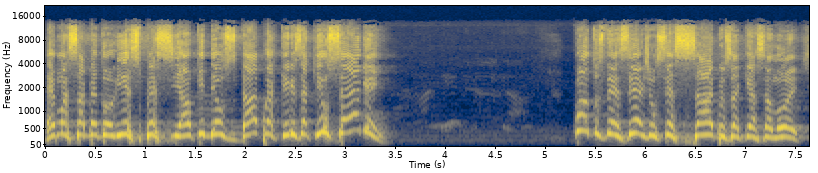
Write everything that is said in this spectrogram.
é uma sabedoria especial que Deus dá para aqueles a quem o seguem. Quantos desejam ser sábios aqui essa noite?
